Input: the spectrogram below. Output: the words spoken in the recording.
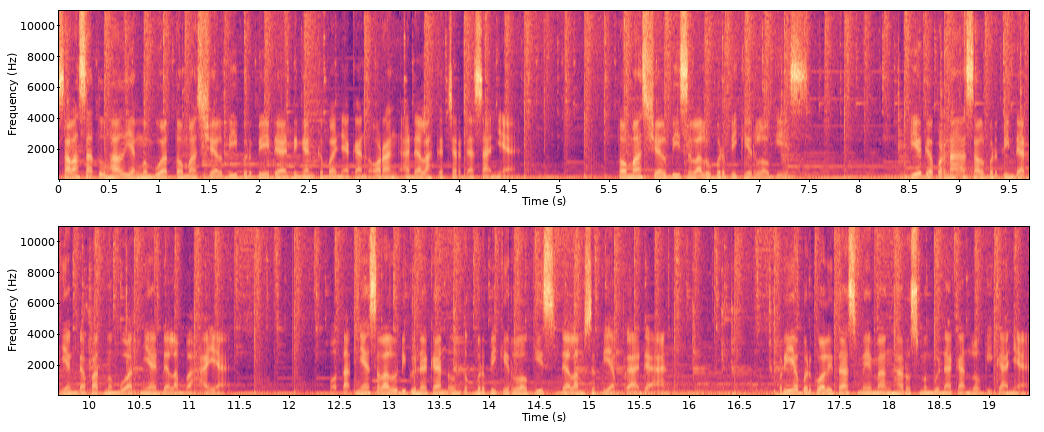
Salah satu hal yang membuat Thomas Shelby berbeda dengan kebanyakan orang adalah kecerdasannya. Thomas Shelby selalu berpikir logis. Dia gak pernah asal bertindak yang dapat membuatnya dalam bahaya. Otaknya selalu digunakan untuk berpikir logis dalam setiap keadaan. Pria berkualitas memang harus menggunakan logikanya.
